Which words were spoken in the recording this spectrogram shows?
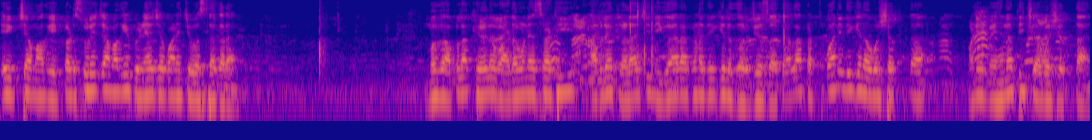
एकच्या मागे कडसुरेच्या मागे पिण्याच्या पाण्याची व्यवस्था करा. मग आपला खेळ वाढवण्यासाठी आपल्या खेळाची निगा राखणं देखील गरजेचं आहे. त्याला कटपाणी देखील आवश्यकता आणि मेहनतीची आवश्यकता आहे.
